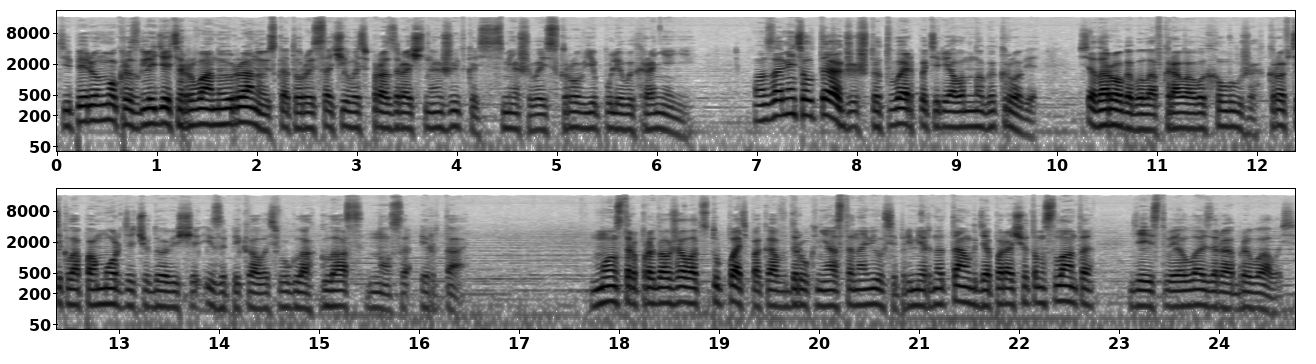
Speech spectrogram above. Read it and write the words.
Теперь он мог разглядеть рваную рану, из которой сочилась прозрачная жидкость, смешиваясь с кровью пулевых ранений. Он заметил также, что тварь потеряла много крови. Вся дорога была в кровавых лужах, кровь текла по морде чудовища и запекалась в углах глаз, носа и рта. Монстр продолжал отступать, пока вдруг не остановился примерно там, где по расчетам Сланта действие лазера обрывалось.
